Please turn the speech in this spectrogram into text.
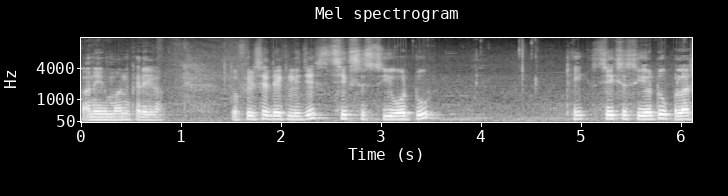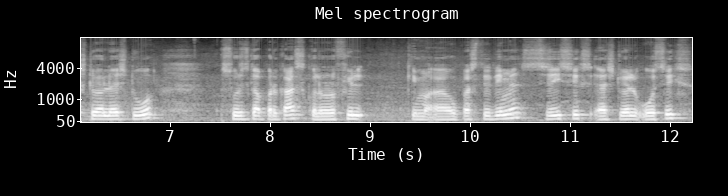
का निर्माण करेगा। तो फिर से देख लीजिए सिक्स सी ओ टू ठीक? Six C O two plus twelve H two O सूर्य का प्रकाश क्लोरोफिल की उपस्थिति में C six H twelve O six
